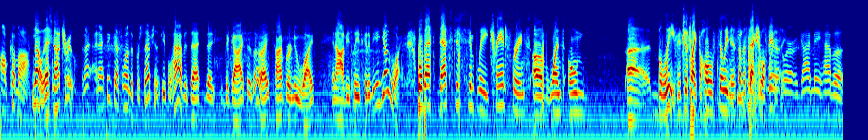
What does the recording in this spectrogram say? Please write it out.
Oh, come on. no. That's not true. And I, and I think that's one of the perceptions people have is that the, the guy says, all right, time for a new wife, and obviously it's going to be a young wife. Well, that, that's just simply transference of one's own uh, belief. It's just like the whole silliness of a sexual fantasy. Where a guy may have a,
